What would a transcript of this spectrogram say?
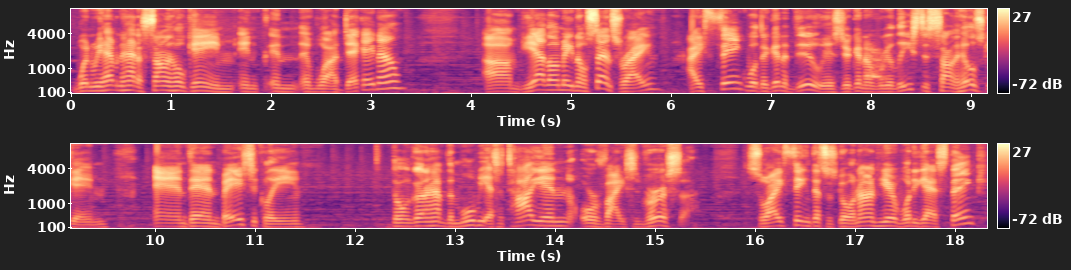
when we haven't had a Silent Hill game in, in, in what, a decade now? Um, yeah, that would make no sense, right? I think what they're going to do is they're going to release the Silent Hills game, and then basically, they're going to have the movie as a tie-in or vice versa. So I think that's what's going on here. What do you guys think?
